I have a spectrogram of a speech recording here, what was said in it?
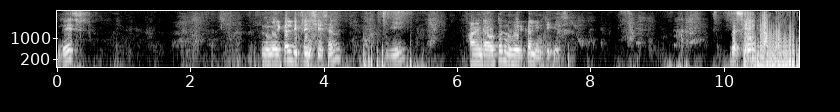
this numerical differentiation we find out the numerical integration the same problem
